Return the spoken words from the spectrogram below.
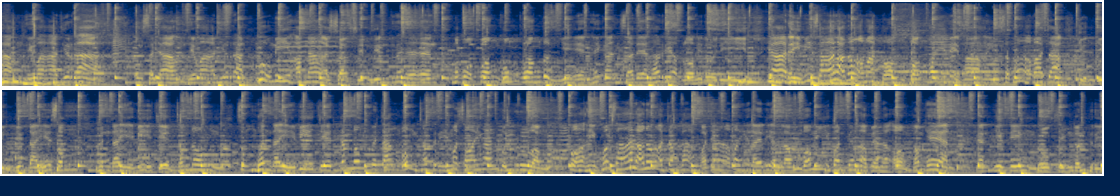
ามเทวาธิราช สยามเทวาธิราชผู้มีอำนาจศักดิ์สิทธิ์ลินแรง มาปกป้องคุ้มครองเบื้องเยงให้การแสดงเรียบร้อยโดยดี อย่าได้มีสาระนอมันตองของไทยไม่พาให้สถาบาจายืนยิ้มยิ้มใจสม เพิ่นได้มีเจตจำนงสมเพิ่นได้มีเจตจำนงไปจังวงชาตรีมาซอยงานบุญรวมขอให้ความสาระนอจำข้าว่าย่าไว้ไหลเลียนลำบ่มีบอนเพื่อนละเพื่อนละอ้อมคำแค้นแด่นอีกสิ่งทุกสิ่งดนตรี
